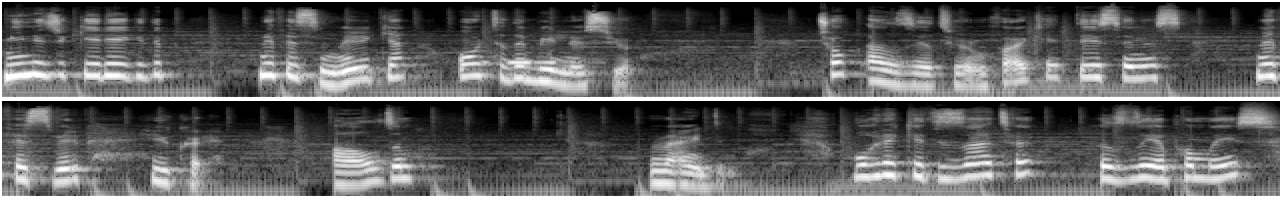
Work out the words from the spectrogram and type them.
minicik geriye gidip nefesimi verirken ortada birleşiyor. Çok az yatıyorum fark ettiyseniz nefes verip yukarı aldım verdim. Bu hareketi zaten hızlı yapamayız.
